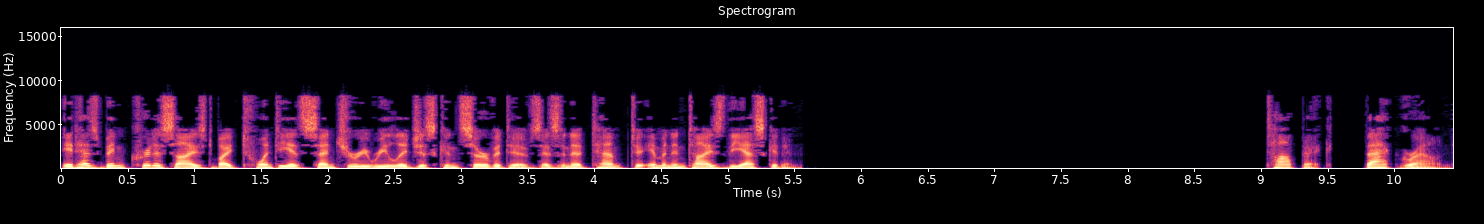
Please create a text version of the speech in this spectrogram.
It has been criticized by 20th-century religious conservatives as an attempt to immanentize the eschaton. Background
